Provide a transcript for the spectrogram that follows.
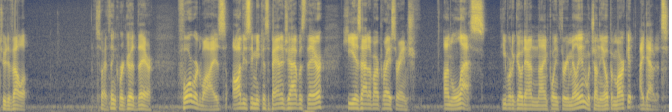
to develop. So I think we're good there. Forward wise, obviously Mika Zibanejad was there. He is out of our price range. Unless he were to go down to 9.3 million, which on the open market, I doubt it.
